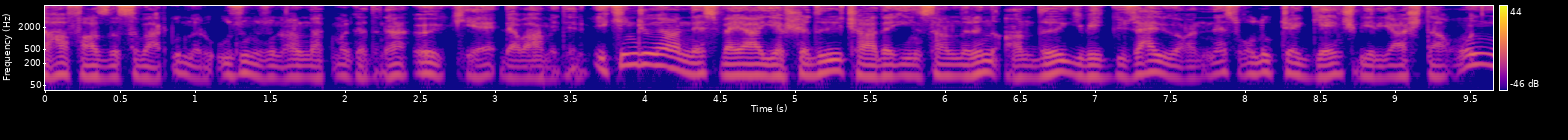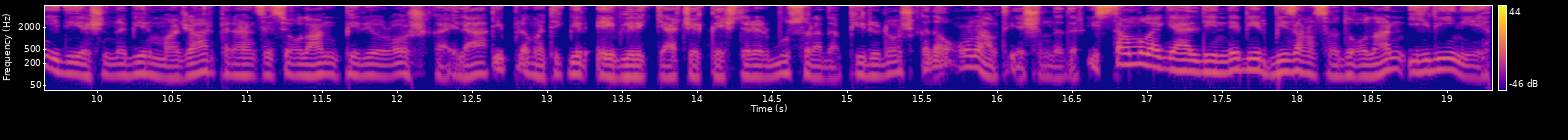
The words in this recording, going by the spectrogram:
Daha fazlası var. Bunları uzun uzun anlatmak adına öyküye devam edelim. İkinci Yohannes veya yaşadığı çağda insanların andığı gibi güzel Yohannes oldukça genç bir yaşta 17 yaşında bir Macar prensesi olan Piriroşka ile diplomatik bir evlilik gerçekleştirir. Bu sırada Piriroşka da 16 yaşındadır. İstanbul'a geldiğinde bir Bizans adı olan Irini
